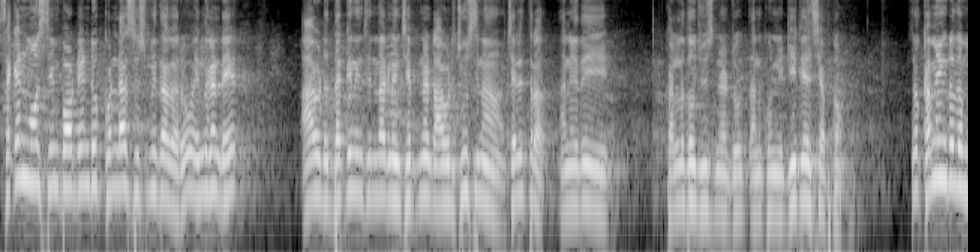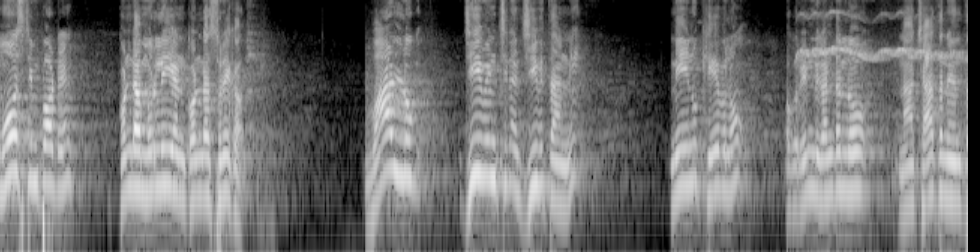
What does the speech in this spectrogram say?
second most important Konda Sushmita గారు. ఎందుకంటే ఆవిడ దగ్గర నుంచి ఇందాక నేను చెప్పినట్టు ఆవిడ చూసిన చరిత్ర అనేది కళ్ళతో చూసినట్టు తను కొన్ని డీటెయిల్స్ చెప్పటం. So coming to the most important Konda Murali and Konda Surekha. వాళ్ళు జీవించిన జీవితాన్ని నేను కేవలం ఒక రెండు గంటల్లో నా చేతనంత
